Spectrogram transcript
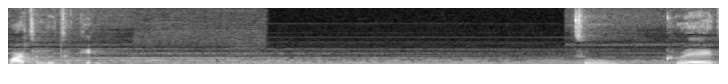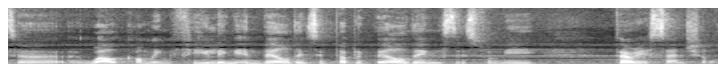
Martin Luther King. To create a, a welcoming feeling in buildings, in public buildings, is for me very essential.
